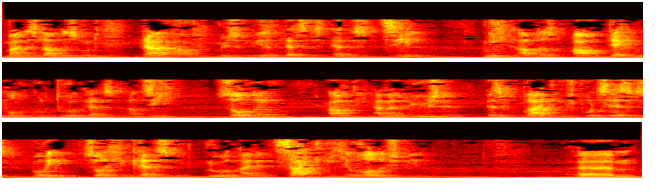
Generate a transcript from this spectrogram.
meines Landes und darauf müssen wir letztes Endes zielen. Nicht auf das Aufdecken von Kulturgrenzen an sich, sondern auf die Analyse des Verbreitungsprozesses, worin solche Grenzen nur eine zeitliche Rolle spielen. Ähm,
